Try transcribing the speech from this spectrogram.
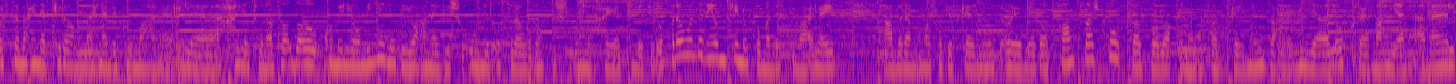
مستمعينا الكرام أهلا بكم معنا إلى حياتنا فضاؤكم اليومي الذي يعنى بشؤون الأسرة وباقي الشؤون الحياتية الأخرى والذي يمكنكم الاستماع إليه عبر منصة Sky News Arabia dot com slash podcast وباقي منصات سكاي نيوز العربيه الأخرى. معي أنا آمال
